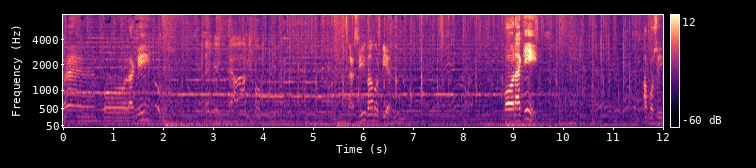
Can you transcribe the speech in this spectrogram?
Eh, por aquí. Así vamos bien. Por aquí. Ah, pues sí.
